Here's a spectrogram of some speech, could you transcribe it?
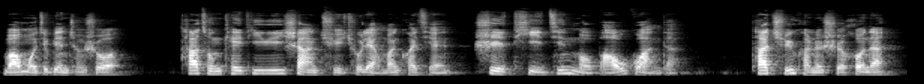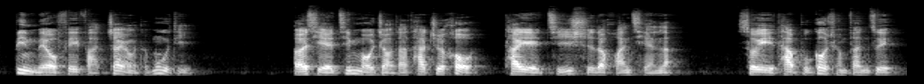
王某就辩称说，他从 KTV 上取出两万块钱是替金某保管的，他取款的时候呢，并没有非法占有的目的，而且金某找到他之后，他也及时的还钱了，所以他不构成犯罪，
